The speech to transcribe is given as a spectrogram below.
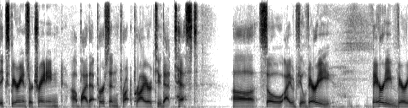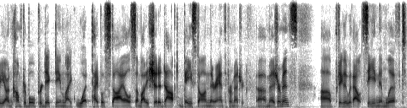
experience or training uh, by that person pr- prior to that test. Uh, so I would feel very very, very uncomfortable predicting like what type of style somebody should adopt based on their anthropometric uh, measurements, uh, particularly without seeing them lift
